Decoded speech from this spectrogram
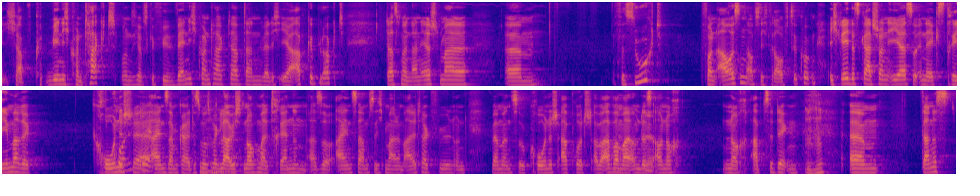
ich habe wenig Kontakt und ich habe das Gefühl, wenn ich Kontakt habe, dann werde ich eher abgeblockt, dass man dann erstmal ähm, versucht, von außen auf sich drauf zu gucken. Ich rede jetzt gerade schon eher so in eine extremere chronische Chron- ja. Einsamkeit. Das muss man, glaube ich, nochmal trennen. Also einsam sich mal im Alltag fühlen und wenn man so chronisch abrutscht, aber einfach mal, um das ja. auch noch, noch abzudecken. Ähm, dann ist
